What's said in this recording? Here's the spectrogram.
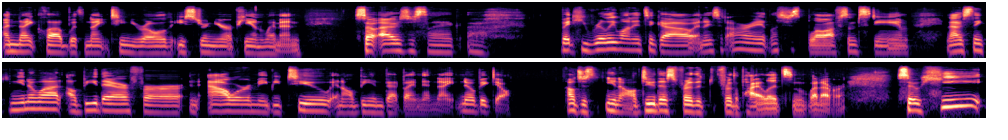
a nightclub with 19 year old Eastern European women. So I was just like, ugh but he really wanted to go. And I said, All right, let's just blow off some steam. And I was thinking, you know what? I'll be there for an hour, maybe two, and I'll be in bed by midnight. No big deal. I'll just, you know, I'll do this for the for the pilots and whatever. So he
